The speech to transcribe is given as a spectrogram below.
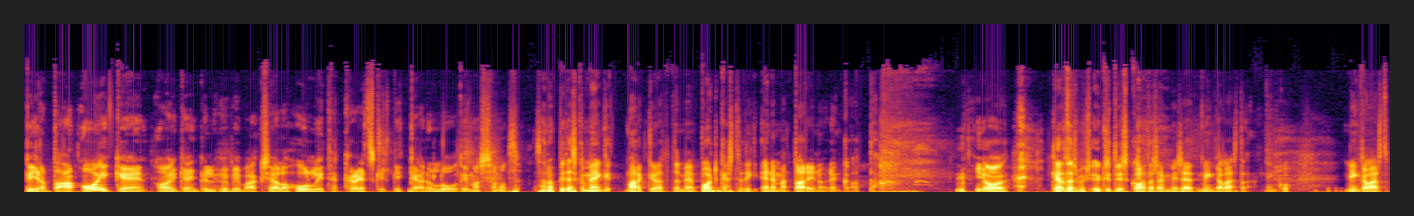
piirtaan oikein, oikein kyllä hyvin, vaikka siellä on hullit ja kretskitkin käynyt luutimassa. Mutta... Sano, pitäisikö meidänkin markkinoida tätä meidän podcastia enemmän tarinoiden kautta? Joo. Kertoisi esimerkiksi yksityiskohtaisemmin se, että minkälaista, niin kuin, minkälaista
